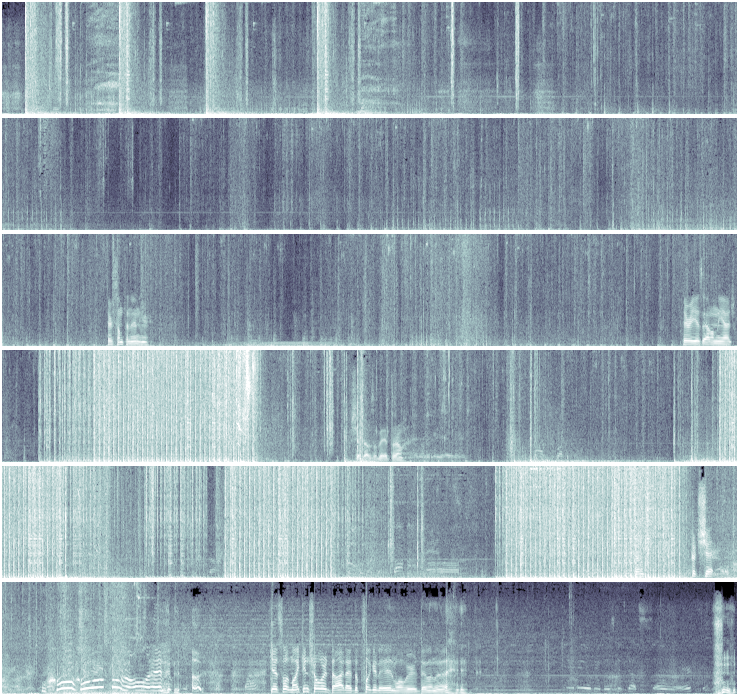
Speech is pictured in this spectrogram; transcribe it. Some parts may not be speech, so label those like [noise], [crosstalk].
There's something in here. There he is out on the edge. Shit, that was a bad throw. Got him. Good shit. Rolling. [laughs] Guess what? My controller died. I had to plug it in while we were doing that. Dude, those kids got so worked.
